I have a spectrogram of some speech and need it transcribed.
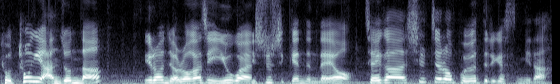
교통이 안 좋나? 이런 여러 가지 이유가 있을 수 있겠는데요. 제가 실제로 보여드리겠습니다.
